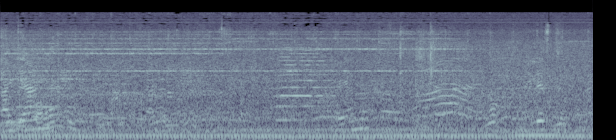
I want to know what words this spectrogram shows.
Ayan. Let's go.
